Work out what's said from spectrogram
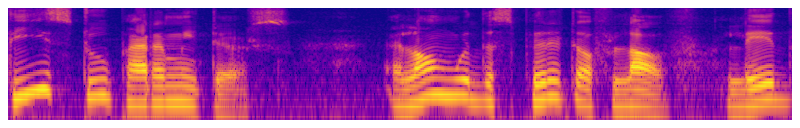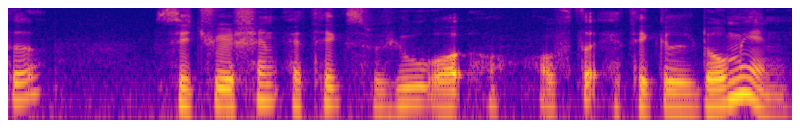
these two parameters along with the spirit of love lay the situation ethics view of the ethical domain.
